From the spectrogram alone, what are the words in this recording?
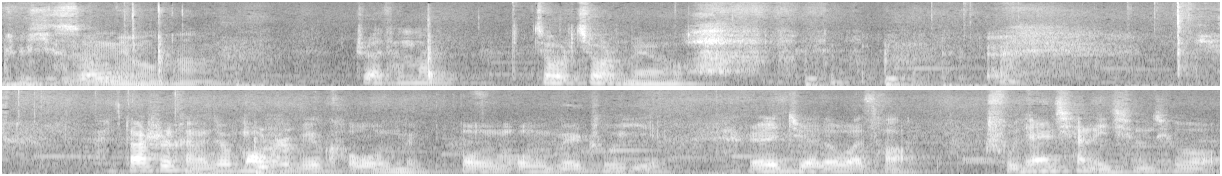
这写的没文化，这他妈就是就是没文化。当时可能就冒出这么一口，我没我我们没注意，人家觉得我操，楚天千里清秋，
